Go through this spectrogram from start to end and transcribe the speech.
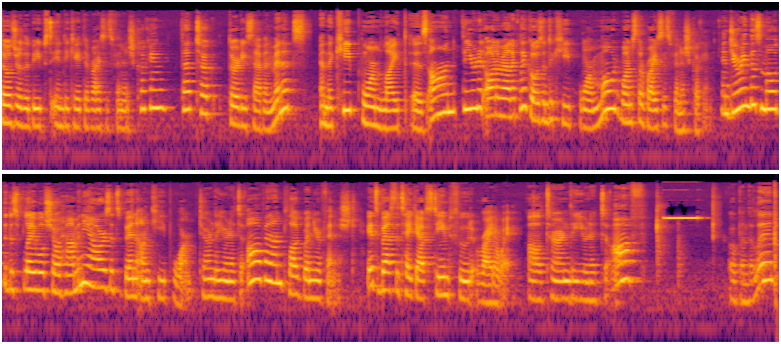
Those are the beeps to indicate the rice is finished cooking. That took 37 minutes and the keep warm light is on, the unit automatically goes into keep warm mode once the rice is finished cooking. And during this mode, the display will show how many hours it's been on keep warm. Turn the unit to off and unplug when you're finished. It's best to take out steamed food right away. I'll turn the unit to off, open the lid.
